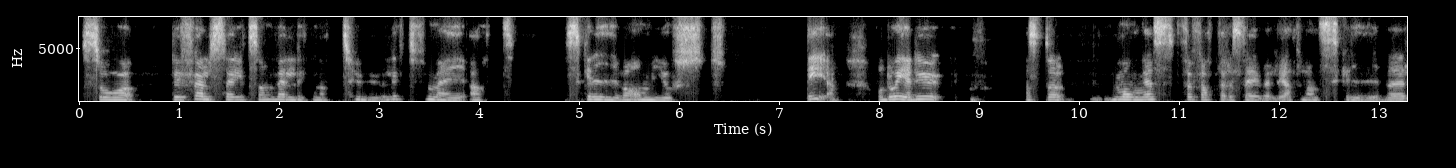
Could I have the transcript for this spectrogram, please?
Så det föll sig liksom väldigt naturligt för mig att skriva om just det. Och då är det ju, alltså, många författare säger väl det att man skriver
